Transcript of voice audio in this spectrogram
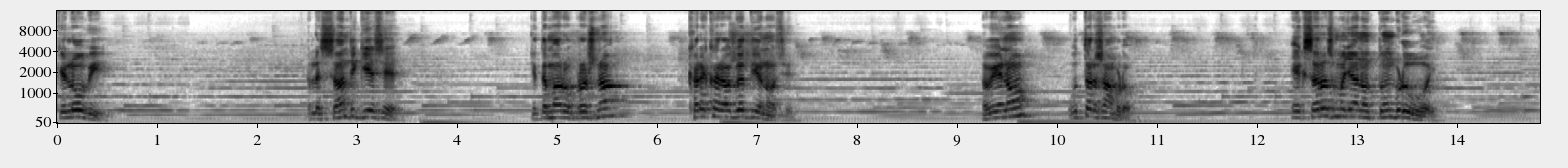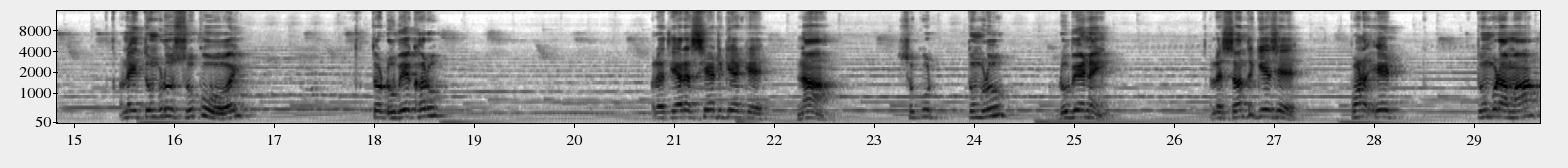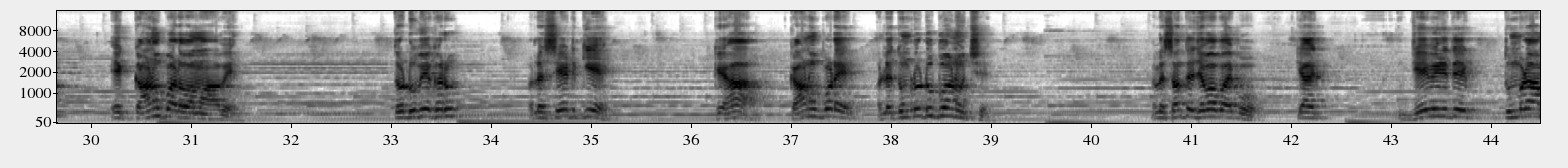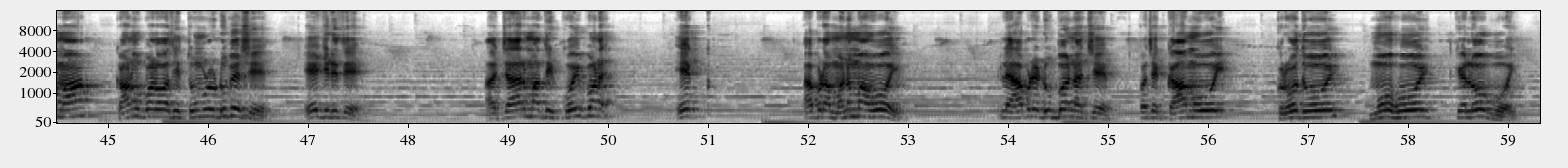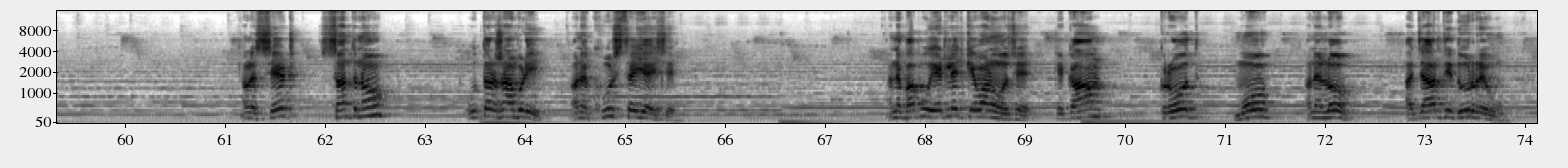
કે લોભી? એટલે સંત કહે છે કે તમારો પ્રશ્ન ખરેખર અગત્યનો છે. હવે એનો ઉત્તર સાંભળો. એક સરસ મજાનું તુંબડું હોય. અને એ તુંબડું સૂકું હોય, તો ડૂબે ખરું? એટલે ત્યારે શેઠ કહે કે, ના, સૂકું તુંબડું ડૂબે નહીં. એટલે સંત કહે છે, પણ એ તુંબડામાં એક કાણું પાડવામાં આવે. તો ડૂબે ખરું? એટલે શેઠ કહે કે, હા, કાણું પડે, એટલે તુંબડું ડૂબવાનું જ છે. એટલે સંતે જવાબ આપ્યો કે આ જેવી રીતે તુંબડામાં કાણું પાડવાથી તુંબડું ડૂબે છે, એ જ રીતે આ ચારમાંથી કોઈ પણ એક આપણા મનમાં હોય, એટલે આપણે ડૂબવાના છે. પછી કામ હોય, ક્રોધ હોય, મોહ હોય કે લોભ હોય. એટલે શેઠ સંતનો ઉત્તર સાંભળી અને ખુશ થઈ જાય છે. અને બાપુ એટલે જ કહેવાનું હશે કે કામ, ક્રોધ, મોહ અને લોભ આ ચારથી દૂર રહેવું.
